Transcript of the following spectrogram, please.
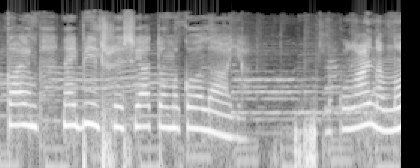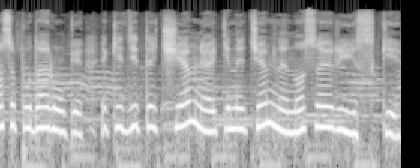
Чекаємо найбільше свято Миколая. Миколай нам носить подарунки, які діти чемні, а які не чемні, носить різки.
